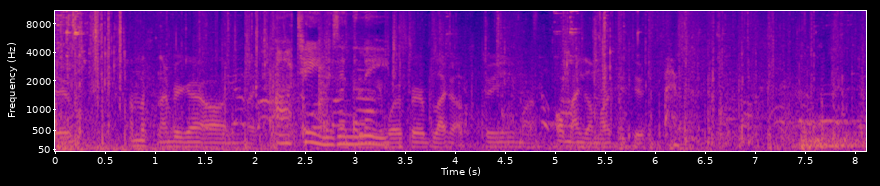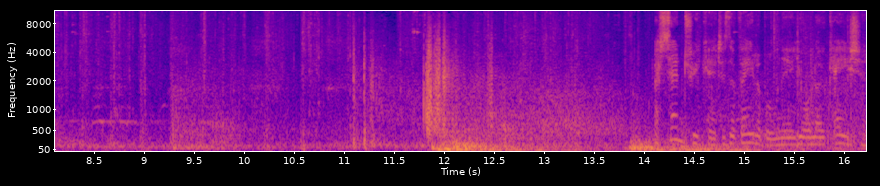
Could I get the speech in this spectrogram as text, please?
too. I'm a sniper guy on like Our team is in the lead. Warfare, Black Ops 3, Mar- oh my god, Mark 2. A sentry kit is available near your location.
